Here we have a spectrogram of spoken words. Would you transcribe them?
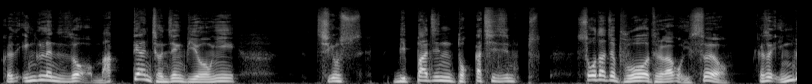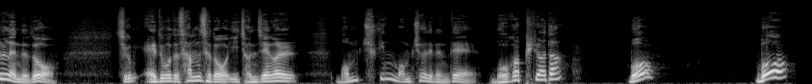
그래서 잉글랜드도 막대한 전쟁 비용이 지금 밑빠진 독같이 지금 쏟아져 부어 들어가고 있어요. 그래서 잉글랜드도 지금 에드워드 3세도 이 전쟁을 멈추긴 멈춰야 되는데 뭐가 필요하다? 뭐? 뭐?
